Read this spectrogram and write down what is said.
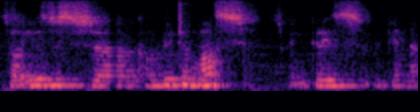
so use this uh, computer mouse. So increase, we can uh,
